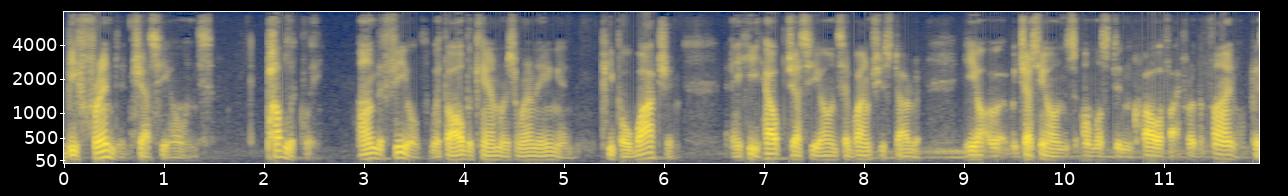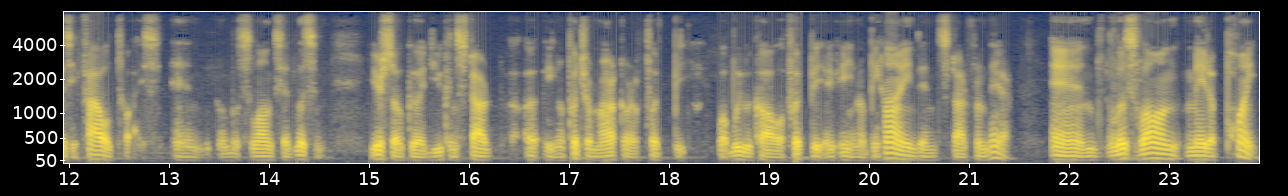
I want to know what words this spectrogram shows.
befriended Jesse Owens publicly on the field with all the cameras running and people watching. And he helped Jesse Owens. Said, "Why don't you start?" With, you uh, Jesse Owens almost didn't qualify for the final because he fouled twice. And Lutz Long said, "Listen, you're so good. You can start. Uh, you know, put your mark or a foot, be, what we would call a foot, be, you know, behind, and start from there." And Lutz Long made a point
